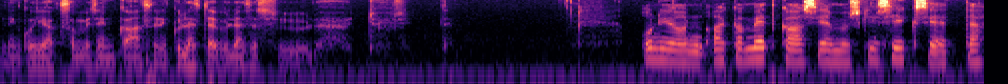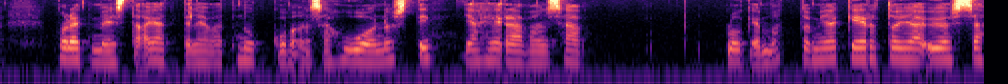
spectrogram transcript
niin kuin jaksamisen kanssa, niin kyllä sitä yleensä syy löytyy. Uni on aika metka asia myöskin siksi, että monet meistä ajattelevat nukkuvansa huonosti ja herävänsä lukemattomia kertoja yössä,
